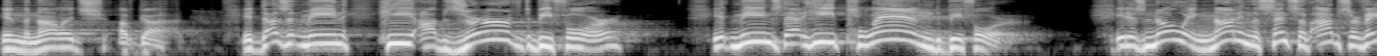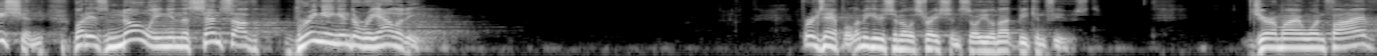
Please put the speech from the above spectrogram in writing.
in the knowledge of God. It doesn't mean he observed before. It means that he planned before. It is knowing not in the sense of observation, but is knowing in the sense of bringing into reality. For example, let me give you some illustrations so you'll not be confused. Jeremiah 1 5,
